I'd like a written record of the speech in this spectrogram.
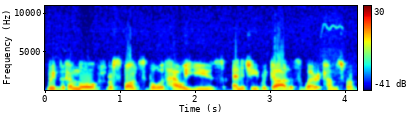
we've become more responsible with how we use energy, regardless of where it comes from.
